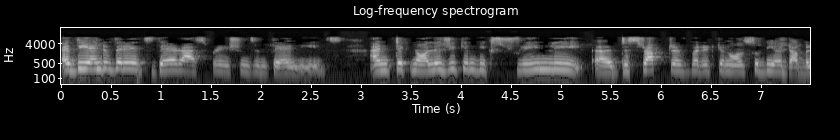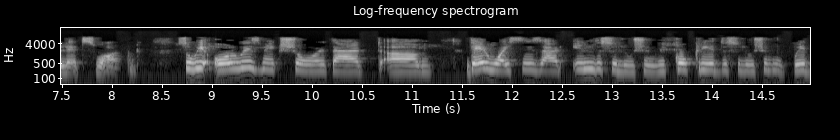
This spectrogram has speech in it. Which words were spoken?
At the end of the day, it's their aspirations and their needs. And technology can be extremely uh, disruptive, but it can also be a double edged sword. So we always make sure that um, their voices are in the solution. We co create the solution with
